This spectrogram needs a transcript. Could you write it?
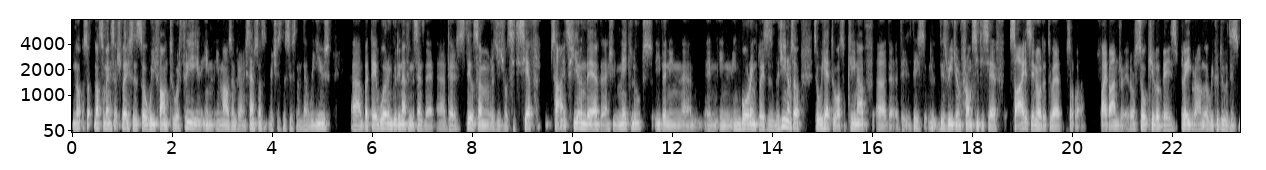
not so, not so many such places. So we found two or three in, in, in mouse embryonic stem cells, which is the system that we use. Uh, but they weren't good enough in the sense that uh, there's still some residual CTCF sites here and there that actually make loops, even in um, in, in, in boring places in the genome. So so we had to also clean up uh, the, the, this this region from CTCF sites in order to have sort of 500 or so kilobase playground where we could do this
